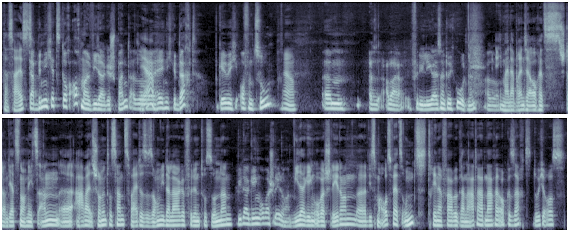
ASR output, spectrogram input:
das heißt. Da bin ich jetzt doch auch mal wieder gespannt. Also ja. hätte ich nicht gedacht, gebe ich offen zu. Ja. Ähm, also, aber für die Liga ist natürlich gut. Ne? Also ich meine, da brennt ja auch jetzt stand jetzt noch nichts an, äh, aber ist schon interessant. Zweite Saisonniederlage für den TuS Sundern. Wieder gegen Oberschledorn. Wieder gegen Oberschledorn, äh, diesmal auswärts und Trainer Fabe Granate hat nachher auch gesagt, durchaus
